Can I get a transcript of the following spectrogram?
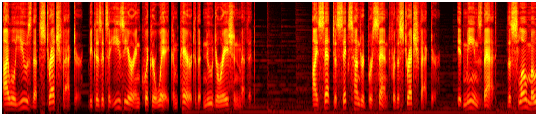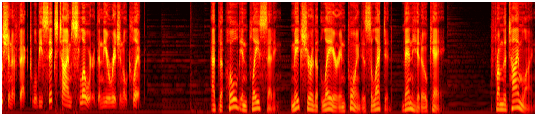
I will use the Stretch Factor because it's a easier and quicker way compared to the New Duration method. I set to 600% for the Stretch Factor. It means that, the slow motion effect will be six times slower than the original clip. At the Hold in Place setting, make sure that Layer in Point is selected, then hit OK. From the timeline,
